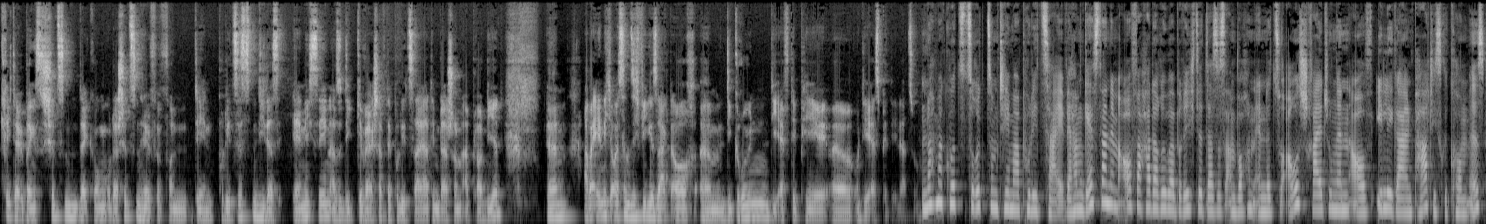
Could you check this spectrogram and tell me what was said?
kriegt er übrigens Schützendeckung oder Schützenhilfe von den Polizisten, die das ähnlich sehen. Also die Gewerkschaft der Polizei hat ihm da schon applaudiert. Ähm, aber ähnlich äußern sich, wie gesagt, auch ähm, die Grünen, die FDP äh, und die SPD dazu. Nochmal kurz zurück zum Thema Polizei. Wir haben gestern im Aufwacher darüber berichtet, dass es am Wochenende zu Ausschreitungen auf illegalen Partys gekommen ist.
